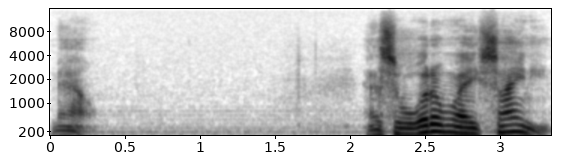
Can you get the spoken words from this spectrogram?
now. And I said, What am I signing?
